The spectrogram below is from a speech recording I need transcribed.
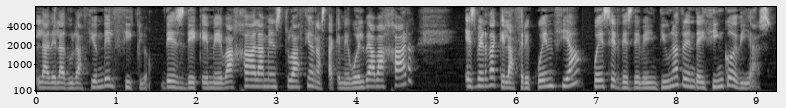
la de la duración del ciclo. Desde que me baja la menstruación hasta que me vuelve a bajar, es verdad que la frecuencia puede ser desde 21 a 35 días,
